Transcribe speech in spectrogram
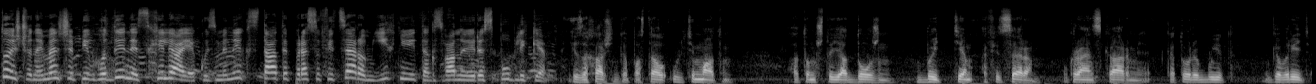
Той щонайменше півгодини схиляє Кузьміних стати пресофіцером їхньої так званої республіки. И Захарченко поставил ультиматум о том, что я должен быть тем офицером украинской армии, который будет говорить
